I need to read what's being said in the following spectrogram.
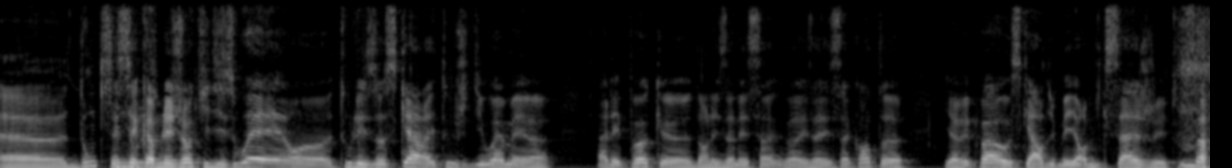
Euh, donc C'est nous- comme les gens qui disent ouais euh, tous les Oscars et tout. Je dis ouais mais euh, à l'époque euh, dans les années cin- dans les années 50 euh, il n'y avait pas Oscar du meilleur mixage et tout ça.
